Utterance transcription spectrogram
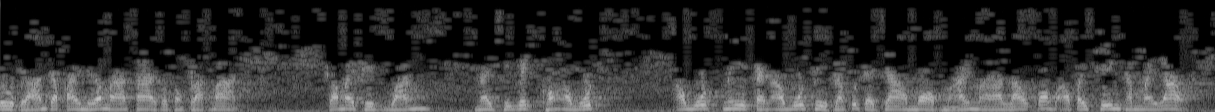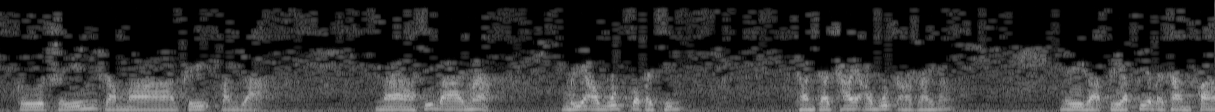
ลูกหลานจะไปเหนือมาใต้ก็ต้องกลับบ้านจะไม่ผิดหวังในชีวิตของอาวุธ อาวุธนี่เป็นอาวุธที่พระพุทธเจ้ามอบหมายมาเราก็เอาไปทิ้งทำไมเล่า คือศีลสมาธิปัญญานาสิดายมาก มีอาวุธก็ไปทิ้งท่านจะใช้อาวุธอะไรแล้วนี่แหละเปรียบเทียบไปท่างฟัง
